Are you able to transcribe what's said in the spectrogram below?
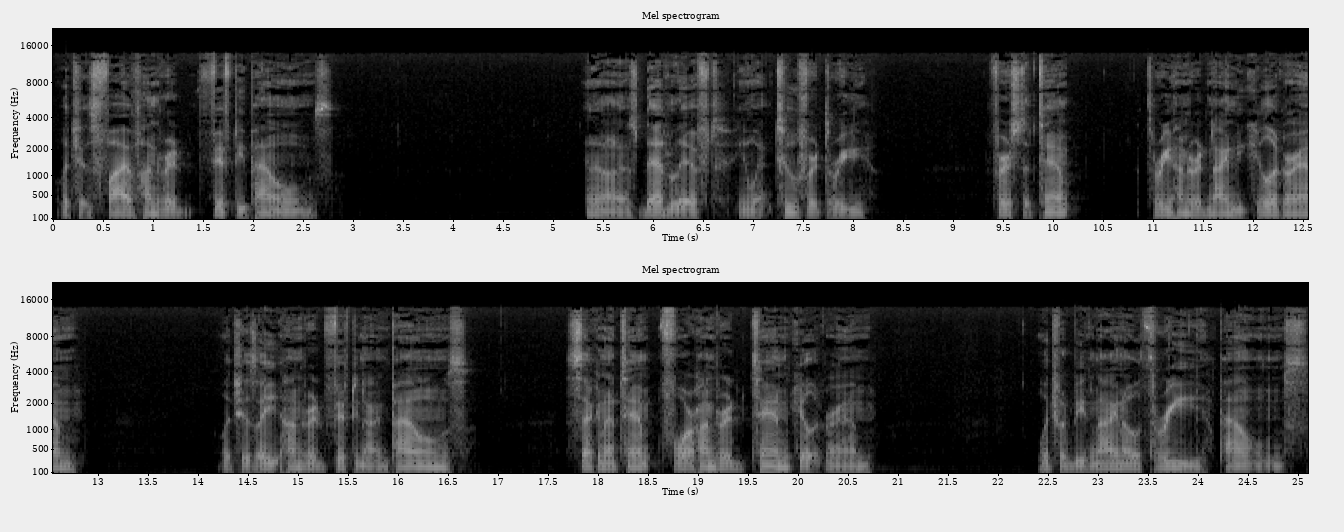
which is 550 pounds. And then on his deadlift, he went two for three. First attempt, 390 kilogram, which is 859 pounds. Second attempt, 410 kilogram, which would be 903 pounds.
